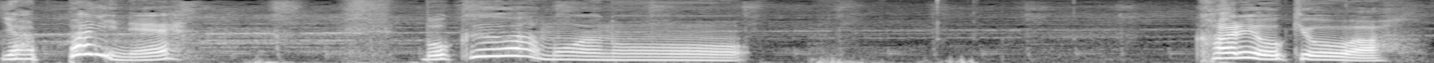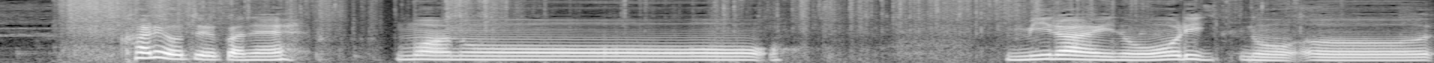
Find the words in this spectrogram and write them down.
ー、やっぱりね、僕はもうあのー、彼を今日は、彼をというかね、もうあのー、未来の折の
